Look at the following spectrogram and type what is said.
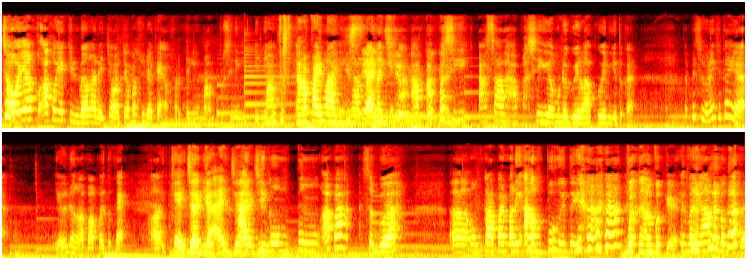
cowoknya aku aku yakin banget deh cowok-cowok pas sudah kayak overthinking mampus ini ini. Mampus ngapain lagi sih ngapain lagi? anjir, gitu apa kan. sih asal apa sih yang udah gue lakuin gitu kan. Tapi sebenarnya kita ya ya udah nggak apa-apa. Itu kayak kayak jaga aja aji gitu. mumpung apa sebuah uh, ungkapan paling ampuh gitu ya. Buat ngambek ya? Paling ngambek gitu.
